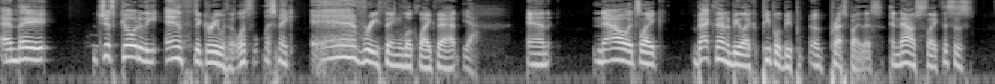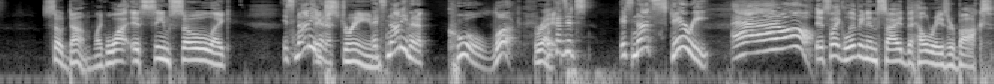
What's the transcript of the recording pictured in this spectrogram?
and they just go to the nth degree with it let's let's make everything look like that Yeah. and now it's like back then it'd be like people would be impressed uh, by this, and now it's like this is so dumb. Like why? It seems so like It's not even extreme. A, it's not even a cool look, Right. Because it's it's not scary at all. it's like living inside the Hellraiser box.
